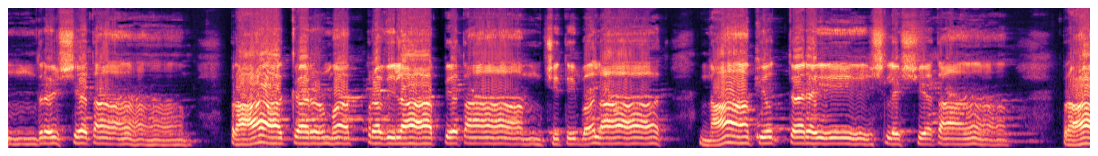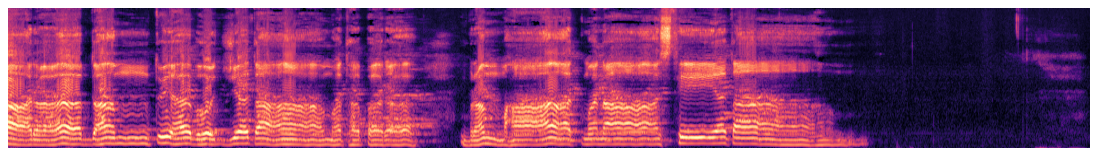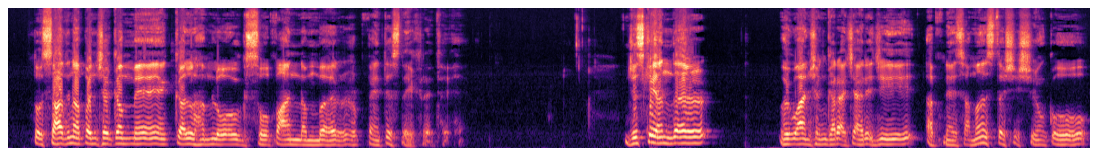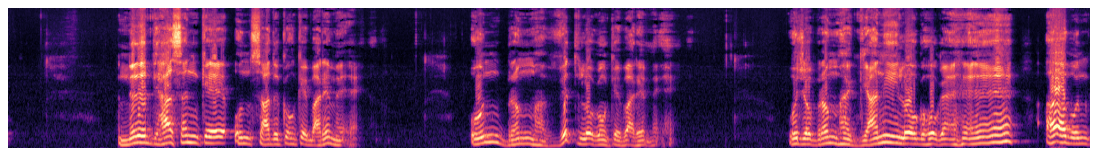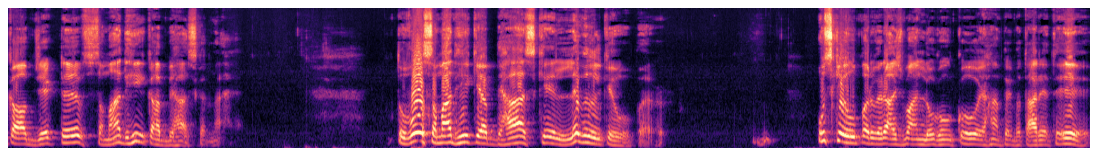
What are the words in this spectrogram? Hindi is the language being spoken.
दृश्यताम्। प्राकर्म प्रविलाप्यतां चितिबलात् नाप्युत्तरैश्लिष्यता प्रारब्धं त्विह भुज्यतामथ पर ब्रह्मात्मना स्थीयताम् तो साधना पंचकम में कल हम लोग सोपान नंबर पैंतीस देख रहे थे। जिसके अंदर भगवान शंकराचार्य जी अपने समस्त शिष्यों को निध्यासन के उन साधकों के बारे में, उन ब्रह्मवित लोगों के बारे में वो जो ब्रह्म ज्ञानी लोग हो गए हैं, अब उनका ऑब्जेक्टिव समाधि का अभ्यास करना है। तो वो समाधि के अभ्यास के लेवल के ऊपर, उसके ऊपर विराजमान लोगों को यहाँ पे बता रहे थे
